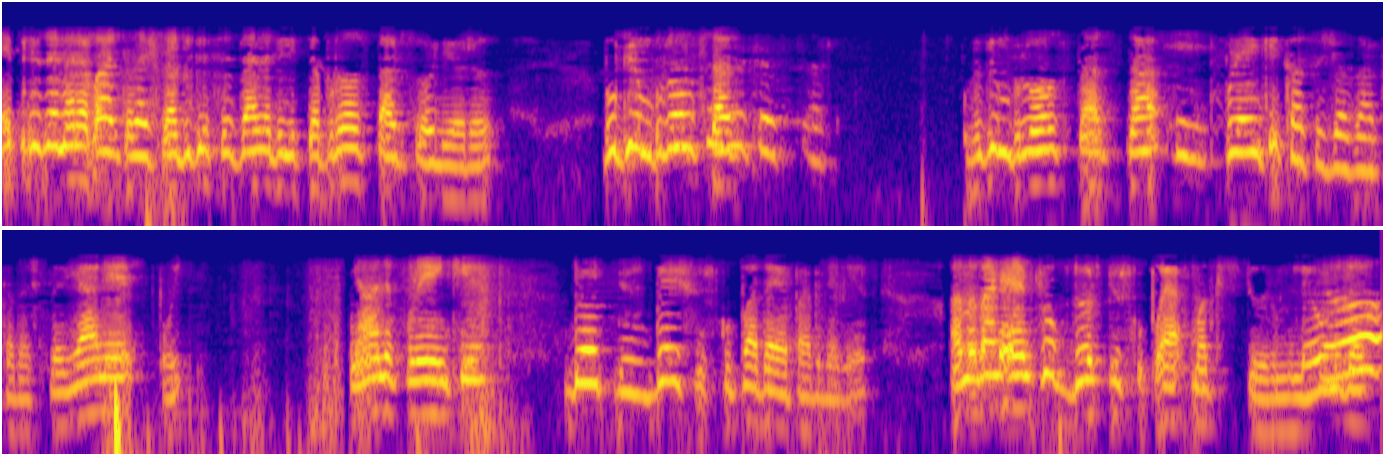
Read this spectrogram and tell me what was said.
Hepinize merhaba arkadaşlar. Bugün sizlerle birlikte Brawl Stars oynuyoruz. Bugün Brawl Stars Bugün Brawl Stars'ta Frank'i kasacağız arkadaşlar. Yani yani Frank'i 400-500 kupada yapabiliriz. Ama ben en çok 400 kupa yapmak istiyorum. Leon'u da.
